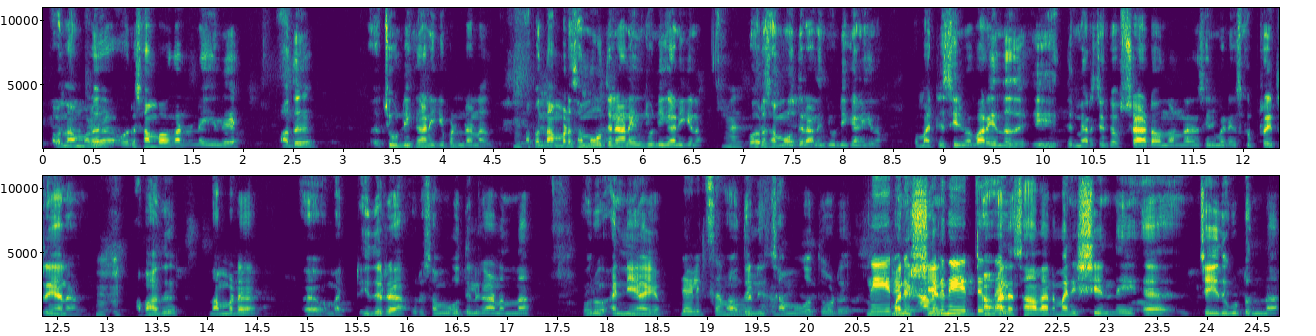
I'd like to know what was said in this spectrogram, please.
അപ്പം നമ്മൾ ഒരു സംഭവം കണ്ടിട്ടുണ്ടെങ്കിൽ അത് ചൂണ്ടിക്കാണിക്കപ്പെടേണ്ടതാണ് അപ്പൊ അപ്പം നമ്മുടെ സമൂഹത്തിലാണെങ്കിലും ചൂണ്ടിക്കാണിക്കണം. വേറെ സമൂഹത്തിലാണെങ്കിലും ചൂണ്ടിക്കാണിക്കണം. അപ്പൊ മറ്റു സിനിമ പറയുന്നത് ഈ ദ മെർച്ചന്റ് ഓഫ് ഷാഡോ എന്ന് പറഞ്ഞ സിനിമയുടെ സ്ക്രിപ്റ്റ് റൈറ്റർ ഞാനാണ്. ഉം. അത് നമ്മുടെ മറ്റ് ഇതര ഒരു സമൂഹത്തിൽ കാണുന്ന ഒരു അന്യായം. ദളിത് സമൂഹത്തോട് മനുഷ്യൻ അല്ല സാധാരണ മനുഷ്യൻ ചെയ്തു കൂട്ടുന്ന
